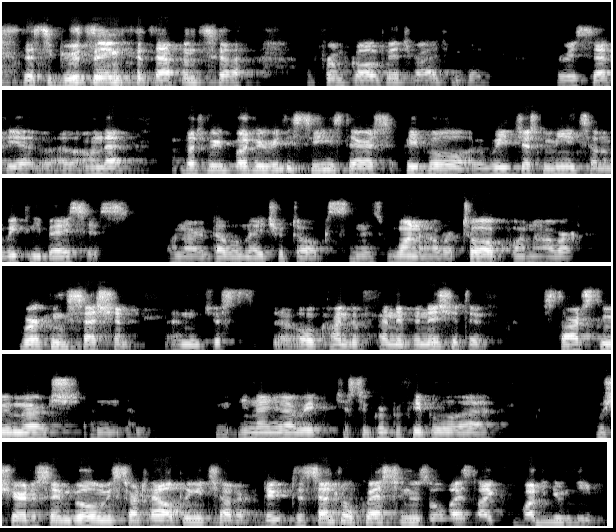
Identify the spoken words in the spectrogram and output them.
That's a good thing that happened. Uh, from covid right? We got very savvy uh, on that. But we what we really see is there's people we just meet on a weekly basis on our double nature talks and it's one hour talk one hour working session and just all kind of kind of initiative starts to emerge. And, and you know you know we just a group of people uh, who share the same goal and we start helping each other. The, the central question is always like what do you need?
